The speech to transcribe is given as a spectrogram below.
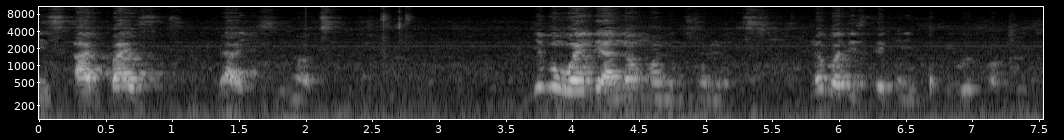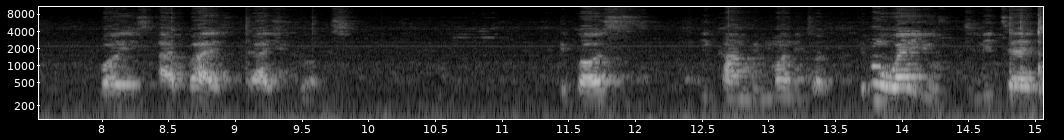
it's advised that you should not. Even when they are not monitoring it, nobody is taking it away from you but it's advised that you don't because it can be monitored. Even when you've deleted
